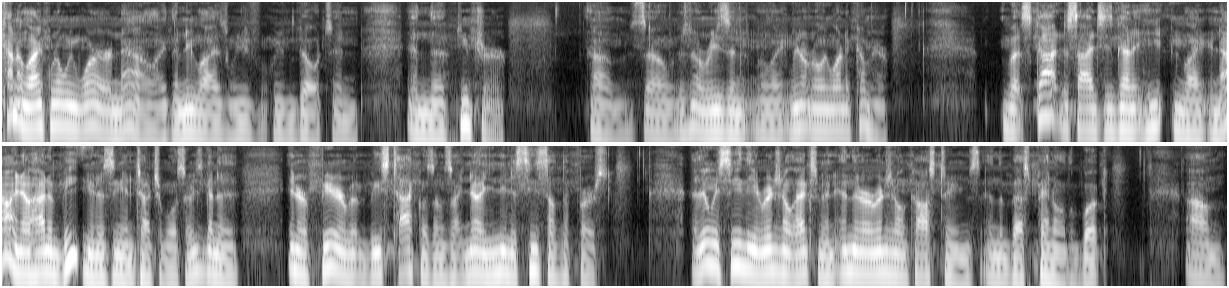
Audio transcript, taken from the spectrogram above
kind of like where we were now, like the new lives we've we've built in in the future. Um, so there's no reason like we don't really want to come here. But Scott decides he's gonna he like now I know how to beat Unus the Untouchable, so he's gonna interfere. But Beast tackles him. He's like, no, you need to see something first. And then we see the original X Men in their original costumes in the best panel of the book. Um,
